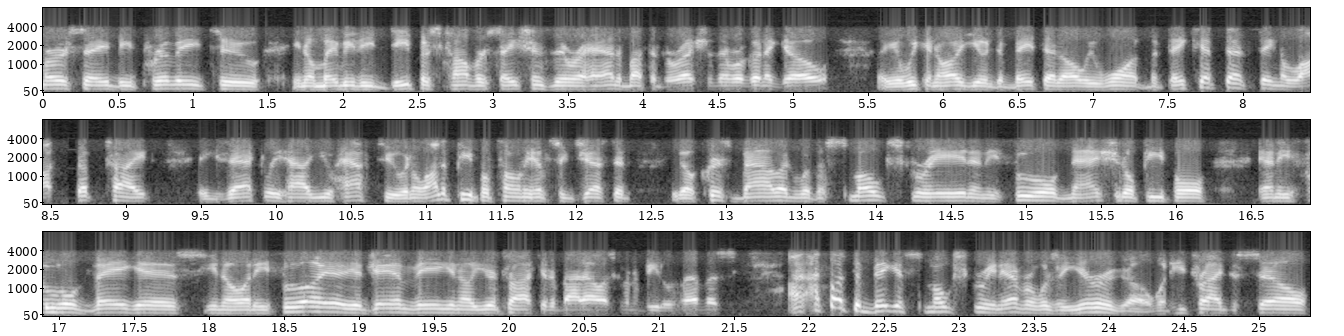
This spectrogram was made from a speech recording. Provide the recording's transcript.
Irsay be privy to, you know, maybe the deepest conversations they were had about the direction they were going to go. Uh, we can argue and debate that all we want, but they kept that thing locked up tight exactly how you have to. And a lot of people, Tony, have suggested you know, Chris Ballard with a smoke screen, and he fooled national people, and he fooled Vegas, you know, and he fooled oh, yeah, JMV. You know, you're talking about how it's going to be Levis. I, I thought the biggest smoke screen ever was a year ago when he tried to sell.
